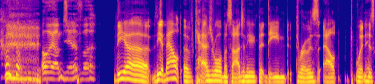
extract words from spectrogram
Hi, I'm Jennifer. The uh the amount of casual misogyny that Dean throws out when his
